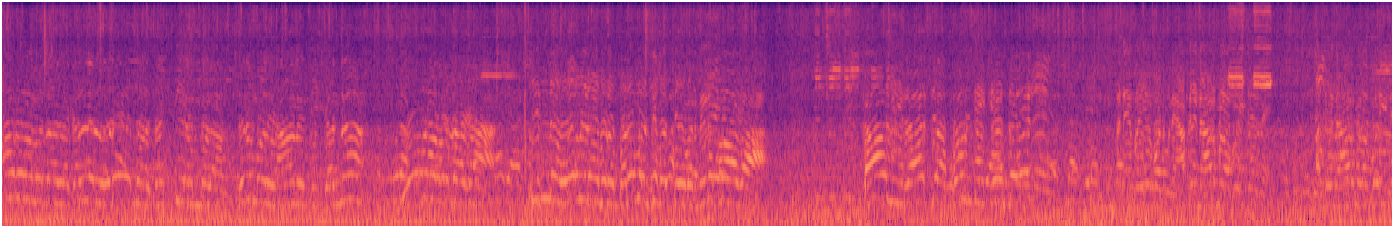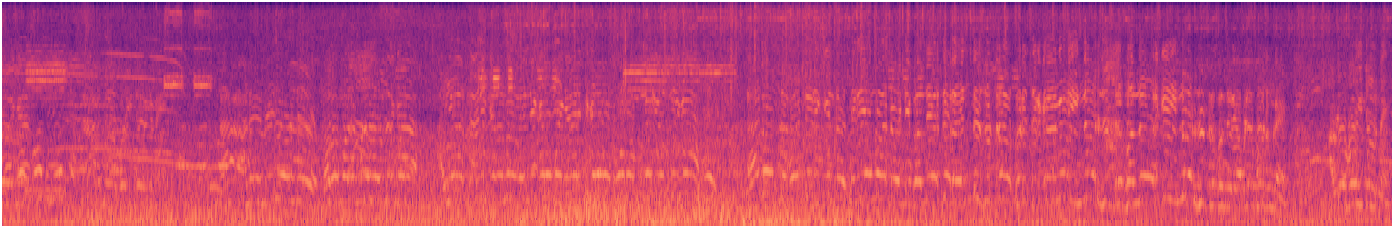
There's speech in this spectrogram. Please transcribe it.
ஆறாவதாக கல்லல் உடையந்த சக்தி அம்பலம் திருமலை ஆனந்தி கண்ணா ஏழாவதாக சின்ன ஓவிடாபுரம் பரமசிவத்தேவர் நினைவாக காளி ராஜா பூண்டி கேசவன் அப்படியே பைய பண்ணுங்க அப்படியே நார்மலா போயிட்டு இருங்க. அப்படியே நார்மலா போயிட்டு நார்மலா போயிட்டு இருங்க. ஆ, வீடியோ வந்து முத முறை வந்துருங்க. ஐயா சனிக்கிழமை வெள்ளிக்கிழமை ஞாயிற்றுக்கிழமை போன முன்னாடி வந்துருங்க. நடந்து கொண்டிருக்கின்ற வண்டி பந்தயத்தை ரெண்டு சுற்றா பிரிச்சிருக்காங்க இன்னொரு சுற்று பந்தயம் இருக்கு இன்னொரு சுற்று பந்தயம் அப்படியே போடுங்க அப்படியே போயிட்டு வரணும்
